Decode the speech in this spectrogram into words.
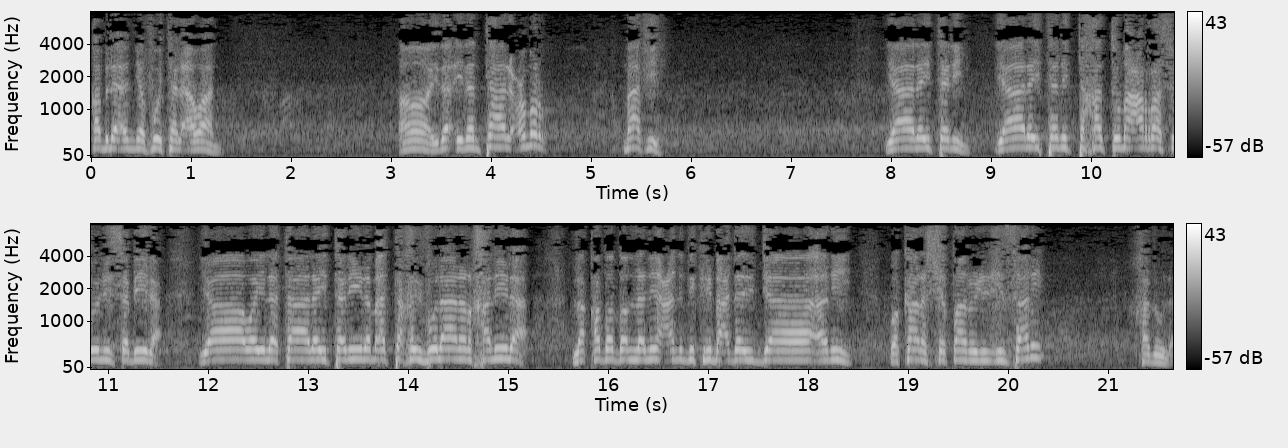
قبل أن يفوت الأوان. آه إذا إذا انتهى العمر ما فيه. يا ليتني يا ليتني اتخذت مع الرسول سبيلا. يا ويلتى ليتني لم أتخذ فلانا خليلا. لقد ضلني عن الذكر بعد إذ جاءني. وكان الشيطان للإنسان خذولا.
